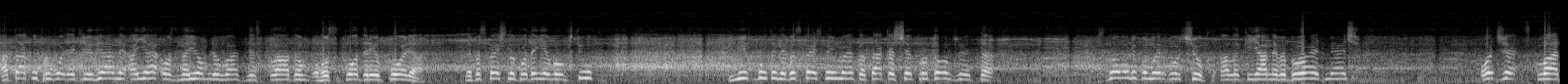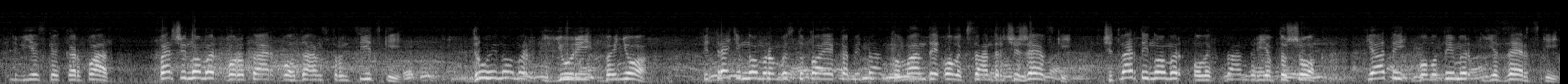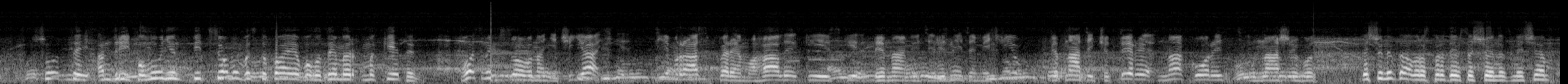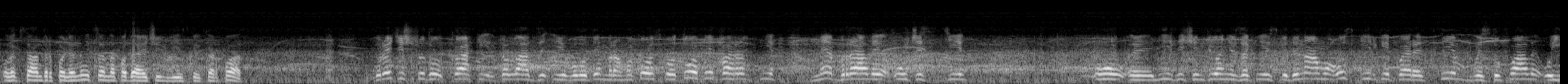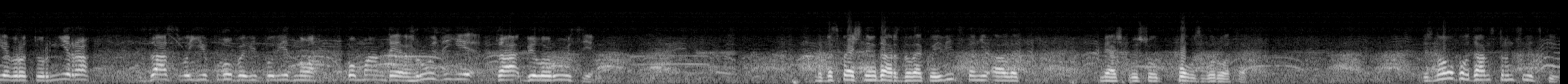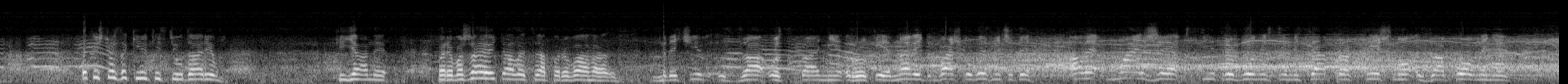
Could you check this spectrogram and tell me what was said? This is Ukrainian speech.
Атаку проводять львів'яни, а я ознайомлю вас зі складом господарів поля. Небезпечно подає Вовчук. Міг бути небезпечний момент, атака ще продовжується. Знову Любомир Вовчук, але кияни вибивають м'яч. Отже, склад львівських Карпат. Перший номер воротар Богдан Струнціцький. Другий номер Юрій Беньо. Під третім номером виступає капітан команди Олександр Чижевський. Четвертий номер Олександр Євтушок. П'ятий Володимир Єзерський. Шостий Андрій Полунін. Під сьомим виступає Володимир Микитин. Восьмий Фіксована нічия сім раз перемагали київські динамівці. Різниця м'ячів 15-4 на користь гостей. дещо невдало розпорядився щойно з м'ячем Олександр Поляниця, нападаючий львівських Карпат. До речі, щодо Кахі Каладзе і Володимира Маковського, то обидва гравці не брали участі у е, лізі чемпіонів за київське Динамо, оскільки перед цим виступали у євротурнірах за свої клуби відповідно команди Грузії та Білорусі. Небезпечний удар з далекої відстані, але м'яч пройшов повз ворота. І знову Богдан Струнцицький. Поки що за кількістю ударів кияни переважають, але ця перевага глядачів за останні роки. Навіть важко визначити, але майже всі трибуни, всі місця практично заповнені.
